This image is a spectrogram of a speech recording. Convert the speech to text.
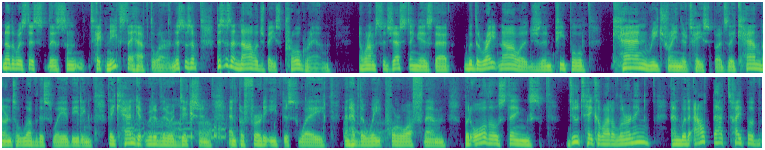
in other words, there's, there's some techniques they have to learn. This is a, this is a knowledge based program. And what I'm suggesting is that with the right knowledge, then people can retrain their taste buds. They can learn to love this way of eating. They can get rid of their addiction and prefer to eat this way and have their weight pour off them. But all those things do take a lot of learning. And without that type of,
